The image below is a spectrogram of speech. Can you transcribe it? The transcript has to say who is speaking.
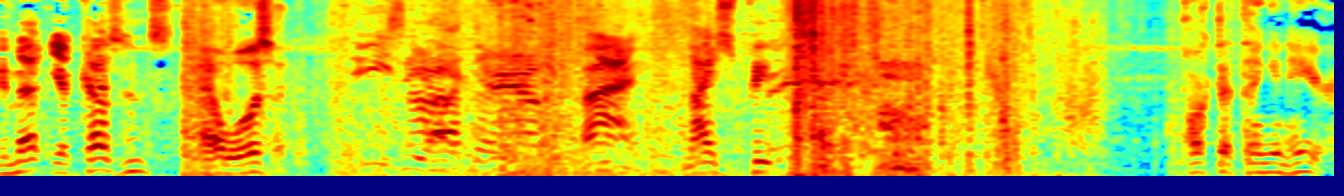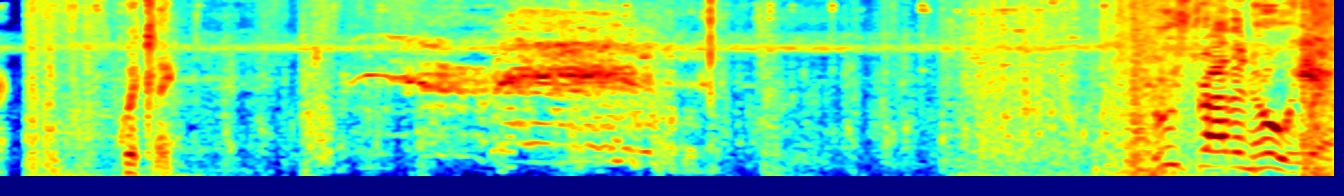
Speaker 1: We met your cousins.
Speaker 2: How was it?
Speaker 3: Easy out there.
Speaker 1: Fine. Nice people.
Speaker 2: Park that thing in here. Quickly.
Speaker 3: Who's driving who here?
